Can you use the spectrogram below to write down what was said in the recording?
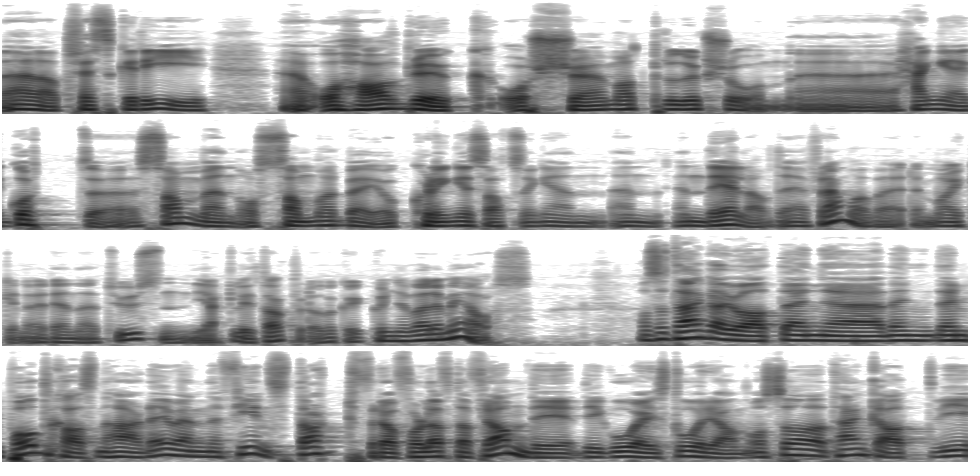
Der at fiskeri eh, og havbruk og sjømatproduksjon eh, henger godt sammen, og samarbeid og klyngesatsing er en, en, del av det fremover. Maiken og Irene, tusen hjertelig takk for at dere kunne være med oss. Og så tenker jeg jo at Den, eh, den, den podkasten her det er jo en fin start for å få løfta fram de, de gode historiene. Og så tenker jeg at vi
